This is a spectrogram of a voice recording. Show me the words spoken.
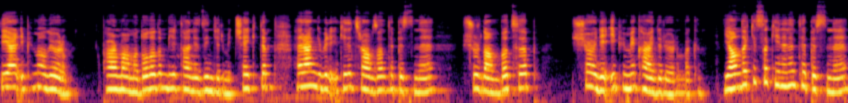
diğer ipimi alıyorum parmağıma doladım. Bir tane zincirimi çektim. Herhangi bir ikili trabzan tepesine şuradan batıp şöyle ipimi kaydırıyorum bakın. Yandaki sık iğnenin tepesine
